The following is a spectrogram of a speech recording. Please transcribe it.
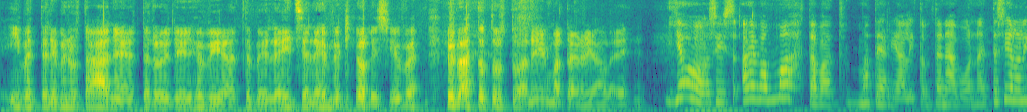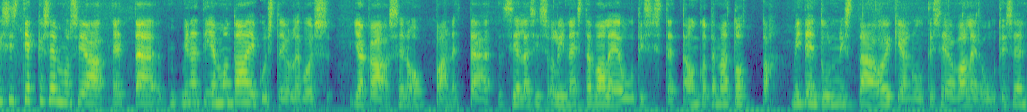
ihmetteli minusta ääneen, että ne oli niin hyviä, että meille itselleemmekin olisi hyvä, hyvä tutustua niihin materiaaleihin. Joo, siis aivan mahtavat materiaalit on tänä vuonna. Että siellä oli siis tiedätkö semmoisia, että minä tiedän monta aikuista, jolle voisi jakaa sen oppaan, että siellä siis oli näistä valeuutisista, että onko tämä totta, miten tunnistaa oikean uutisen ja valeuutisen.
